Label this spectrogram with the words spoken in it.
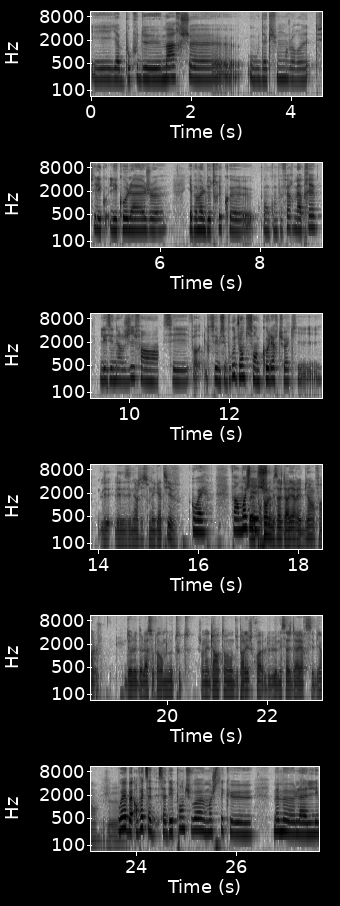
Et il y a beaucoup de marches euh, ou d'actions, genre, euh, tu sais, les, les collages. Il y a pas mal de trucs euh, qu'on peut faire. Mais après, les énergies, enfin, c'est beaucoup de gens qui sont en colère, tu vois, qui... Les, les énergies sont négatives. Ouais. Enfin, moi, j'ai... pourtant, le message derrière est bien. Enfin, de, de l'asso, par exemple, nous toutes. J'en ai déjà entendu parler, je crois. Le message derrière, c'est bien. Je... Ouais, bah, en fait, ça, ça dépend, tu vois. Moi, je sais que même euh, la, les-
